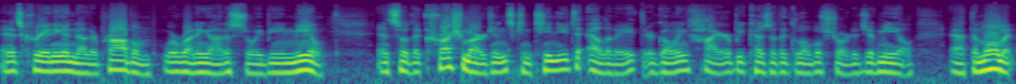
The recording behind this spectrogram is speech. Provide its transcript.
And it's creating another problem. We're running out of soybean meal. And so the crush margins continue to elevate. They're going higher because of the global shortage of meal at the moment.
